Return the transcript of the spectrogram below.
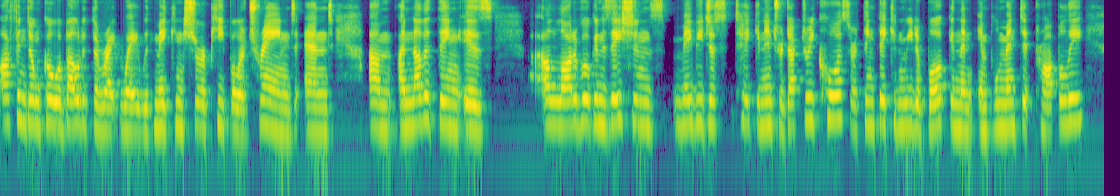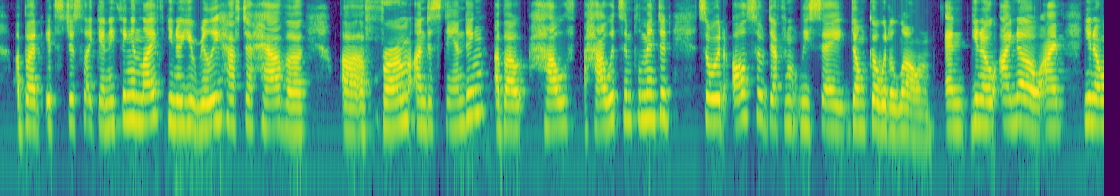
often don't go about it the right way with making sure people are trained. And um, another thing is, a lot of organizations maybe just take an introductory course or think they can read a book and then implement it properly. Uh, but it's just like anything in life, you know, you really have to have a, a firm understanding about how how it's implemented. So it also definitely say don't go it alone. And you know, I know I'm you know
